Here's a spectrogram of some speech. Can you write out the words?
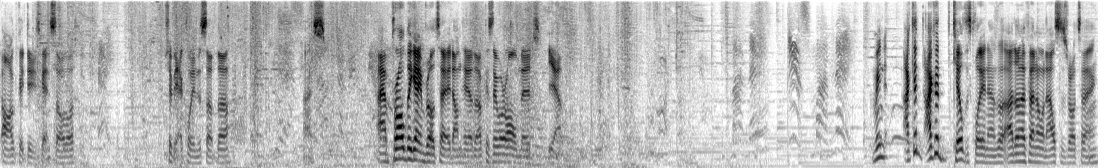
oh, good dude's getting soloed. Should be able to clean this up though. Nice. I'm probably getting rotated on here though, because they were all mid. Yeah. I mean, I could I could kill this Cliodhna, but I don't know if anyone else is rotating.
